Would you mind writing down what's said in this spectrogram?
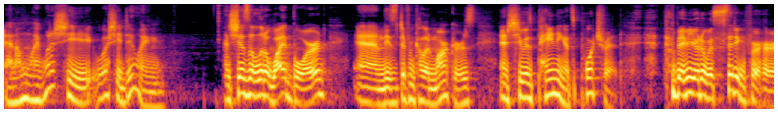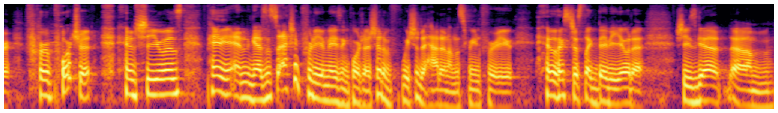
And I'm like, what is she, what is she doing? And she has a little whiteboard and these different colored markers, and she was painting its portrait. Baby Yoda was sitting for her for a portrait, and she was painting. And guys, it's actually a pretty amazing portrait. I should have, we should have had it on the screen for you. It looks just like Baby Yoda. She's got, um,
